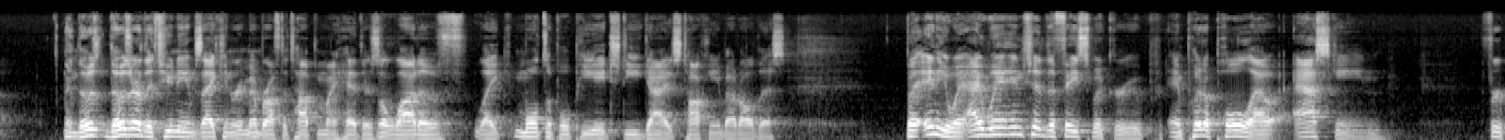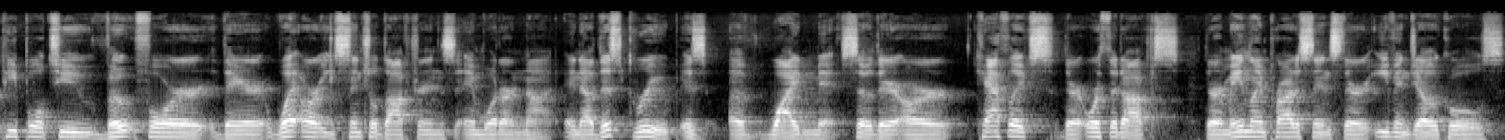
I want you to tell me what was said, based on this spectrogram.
and those those are the two names I can remember off the top of my head. There's a lot of like multiple PhD guys talking about all this. But anyway, I went into the Facebook group and put a poll out asking for people to vote for their what are essential doctrines and what are not. And now this group is a wide mix. So there are Catholics, there are Orthodox, there are mainline Protestants, there are evangelicals,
